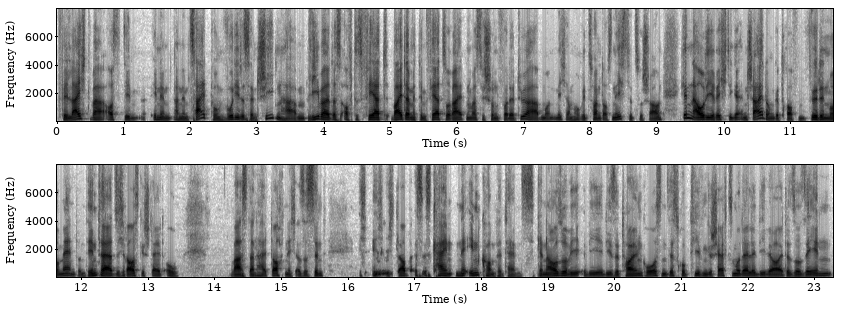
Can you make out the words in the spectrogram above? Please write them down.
vielleicht war aus dem, in dem, an dem Zeitpunkt, wo die das entschieden haben, lieber das auf das Pferd, weiter mit dem Pferd zu reiten, was sie schon vor der Tür haben und nicht am Horizont aufs nächste zu schauen, genau die richtige Entscheidung getroffen für den Moment. Und hinterher hat sich herausgestellt, oh, war es dann halt doch nicht. Also es sind, ich, ich, mhm. ich glaube, es ist keine Inkompetenz. Genauso wie, wie diese tollen, großen, disruptiven Geschäftsmodelle, die wir heute so sehen,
